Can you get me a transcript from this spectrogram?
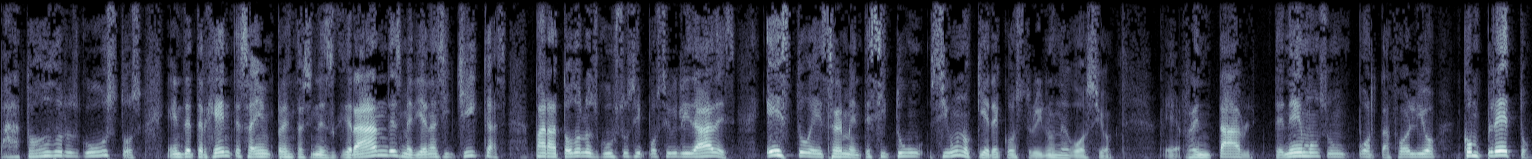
para todos los gustos. En detergentes hay presentaciones grandes, medianas y chicas para todos los gustos y posibilidades. Esto es realmente si tú, si uno quiere construir un negocio eh, rentable. Tenemos un portafolio completo,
